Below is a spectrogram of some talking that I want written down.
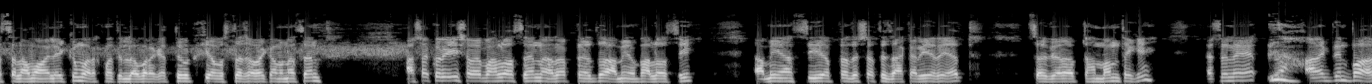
আসসালামু আলাইকুম রহমতুল্লাহ বারাকাতু কি অবস্থা? সবাই কেমন আছেন? আশা করি সবাই ভালো আছেন আর আপনার তো আমিও ভালো আছি। আমি আছি আপনাদের সাথে জাকারিয়া রিয়াদ, সৌদি আরব হাম্মাম থেকে। আসলে অনেকদিন পর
